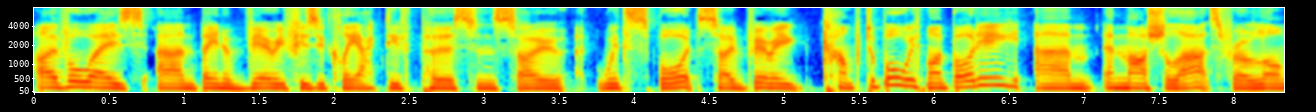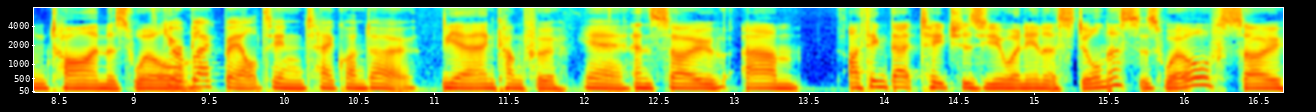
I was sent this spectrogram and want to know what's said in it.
I've always um, been a very physically active person. So with sport, so very comfortable with my body um, and martial arts for a long time as well. You're a black belt in Taekwondo. Yeah, and Kung Fu. Yeah. And so um, I think that teaches you an inner stillness as well. So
